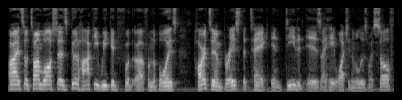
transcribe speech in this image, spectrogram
All right, so Tom Walsh says good hockey weekend for uh, from the boys. Hard to embrace the tank. Indeed, it is. I hate watching them lose myself.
